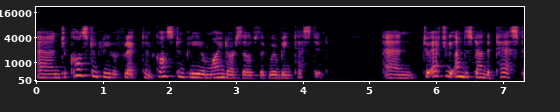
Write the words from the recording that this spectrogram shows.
and to constantly reflect and constantly remind ourselves that we're being tested. And to actually understand the test,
